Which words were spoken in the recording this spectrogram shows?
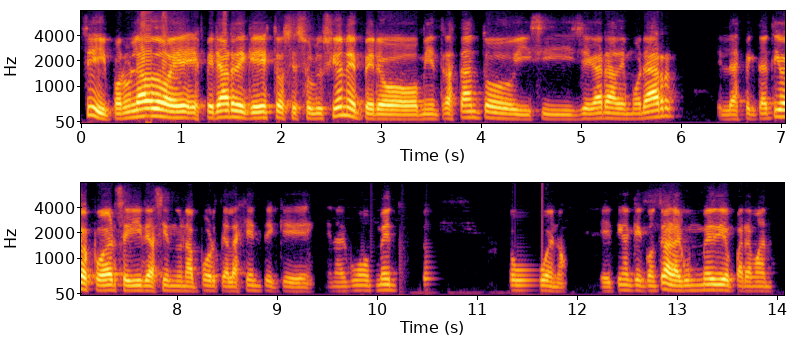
Sí, por un lado eh, esperar de que esto se solucione, pero mientras tanto y si llegara a demorar, la expectativa es poder seguir haciendo un aporte a la gente que en algún momento, bueno, eh, tenga que encontrar algún medio para mantener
